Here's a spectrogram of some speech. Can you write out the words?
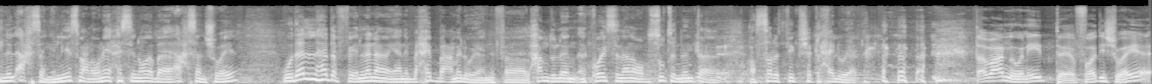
للأحسن. اللي يسمع الأغنية يحس إن هو بقى أحسن شوية. وده الهدف اللي أنا يعني بحب أعمله يعني. فالحمد لله كويس إن أنا مبسوط إن أنت أثرت فيك بشكل حلو يعني. طبعا أغنية فاضي شوية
